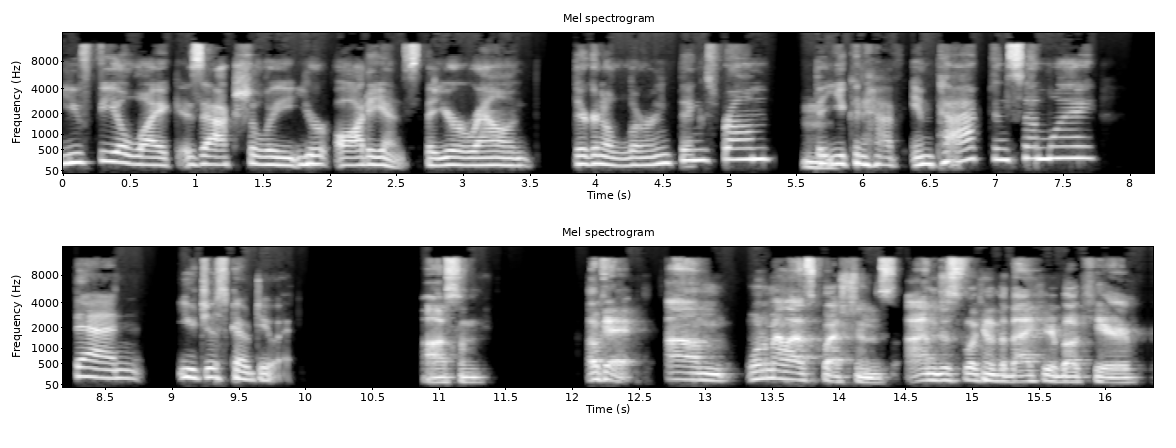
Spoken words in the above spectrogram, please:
you feel like is actually your audience that you're around, they're going to learn things from, mm. that you can have impact in some way, then you just go do it. Awesome. Okay. Um, one of my last questions. I'm just looking at the back of your book here.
